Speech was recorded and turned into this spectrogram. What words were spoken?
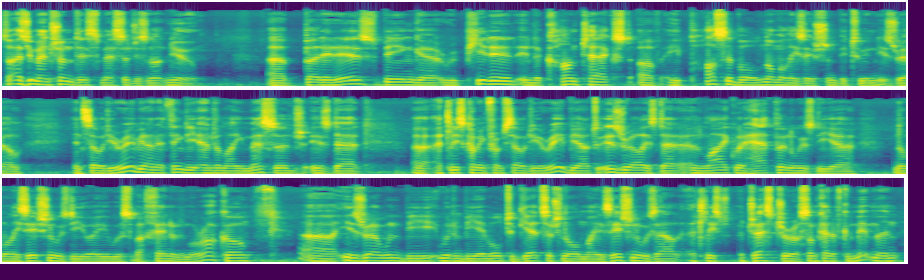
So, as you mentioned, this message is not new. Uh, but it is being uh, repeated in the context of a possible normalization between Israel and Saudi Arabia. And I think the underlying message is that, uh, at least coming from Saudi Arabia to Israel, is that unlike what happened with the uh, normalization with the UAE, with Bahrain and Morocco, uh, Israel wouldn't be wouldn't be able to get such normalization without at least a gesture or some kind of commitment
